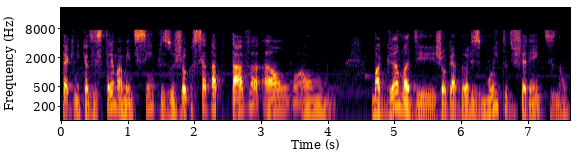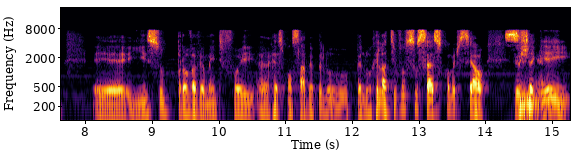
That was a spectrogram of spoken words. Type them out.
técnicas, extremamente simples. O jogo se adaptava a, um, a um, uma gama de jogadores muito diferentes, não? É, e isso provavelmente foi uh, responsável pelo, pelo relativo sucesso comercial. Sim, Eu cheguei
